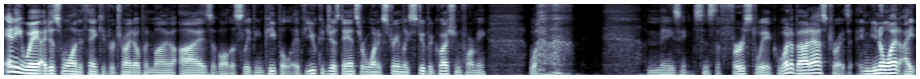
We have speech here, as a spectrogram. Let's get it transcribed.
Anyway, I just wanted to thank you for trying to open my eyes of all the sleeping people. If you could just answer one extremely stupid question for me. Well, Amazing. Since the first week. What about asteroids? And you know what? I,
